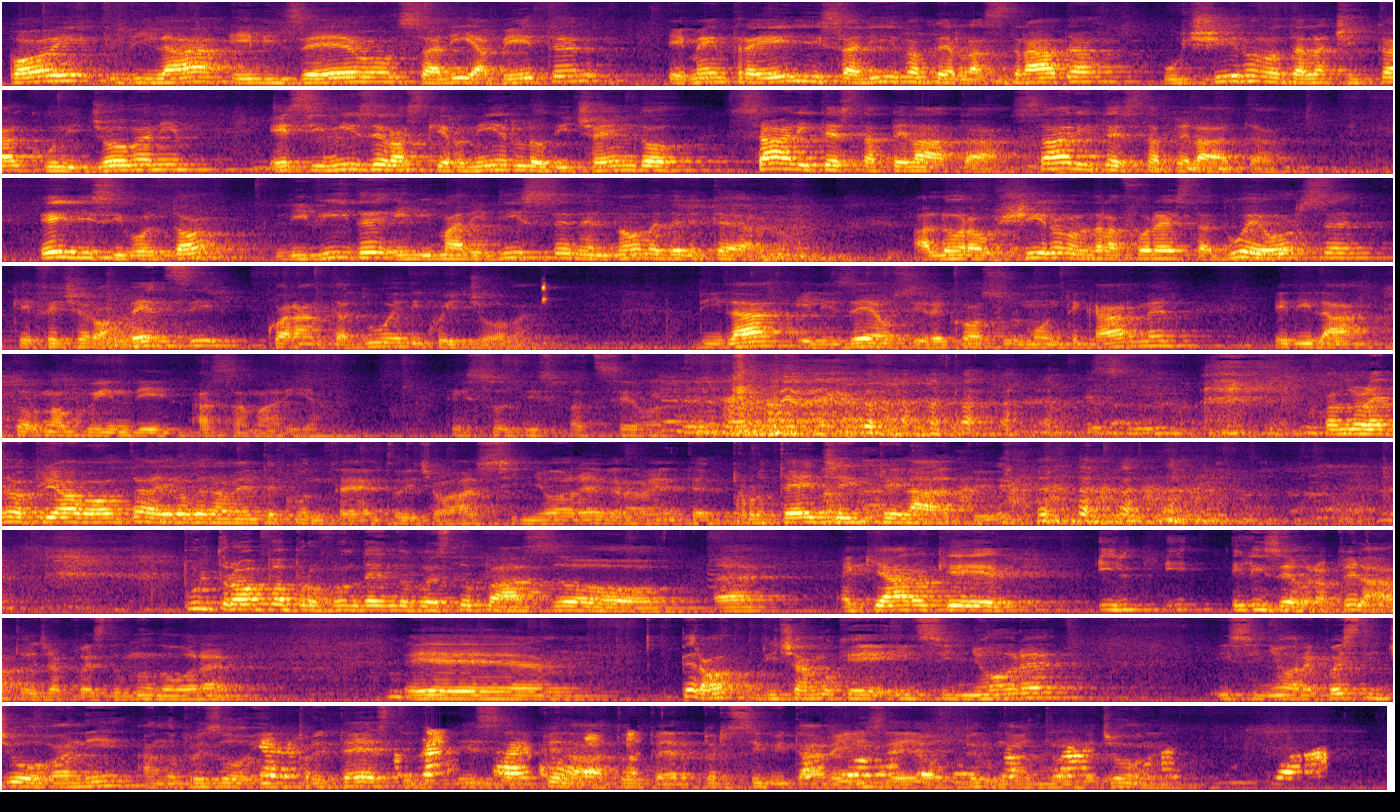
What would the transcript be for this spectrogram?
Poi di là Eliseo salì a Betel e mentre egli saliva per la strada uscirono dalla città alcuni giovani e si misero a schernirlo dicendo sali testa pelata, sali testa pelata. Egli si voltò, li vide e li maledisse nel nome dell'Eterno. Allora uscirono dalla foresta due orse che fecero a pezzi 42 di quei giovani. Di là Eliseo si recò sul monte Carmel e di là tornò quindi a Samaria. Che soddisfazione! Quando l'ho letto la prima volta ero veramente contento, dicevo, ah il Signore veramente protegge i pelati. Purtroppo approfondendo questo passo eh, è chiaro che il, il, Eliseo era pelato, e già questo è un onore, e, però diciamo che il Signore, il Signore, questi giovani hanno preso il pretesto di essere pelato per perseguitare Eliseo per un'altra ragione.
